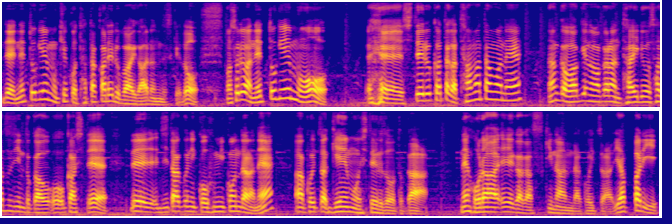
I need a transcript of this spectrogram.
でネットゲーム結構叩かれる場合があるんですけど、まあ、それはネットゲームを、えー、してる方がたまたまねなんかわけのわからん大量殺人とかを犯してで自宅にこう踏み込んだらねあこいつはゲームをしてるぞとかね、ホラー映画が好きなんだこいつはやっぱり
